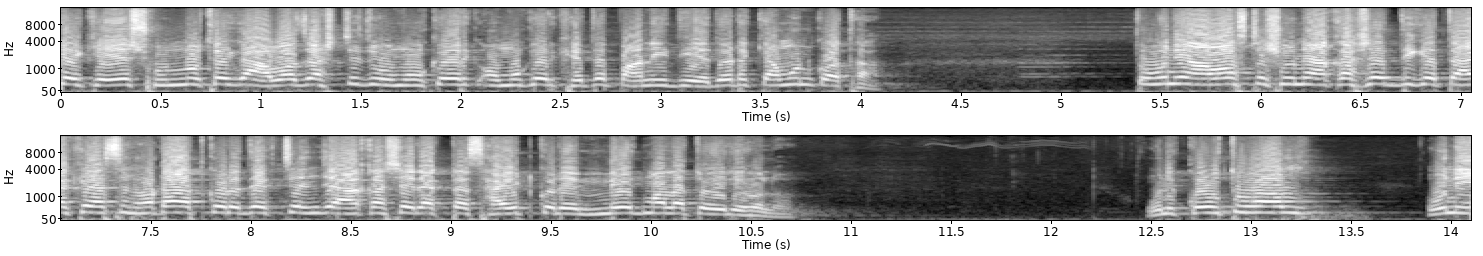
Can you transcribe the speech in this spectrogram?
থেকে, শূন্য থেকে আওয়াজ আসছে যে অমুকের অমুকের খেতে পানি দিয়ে দাও। এটা কেমন কথা? তো উনি আওয়াজটা শুনে আকাশের দিকে তাকিয়ে আছেন, হঠাৎ করে দেখছেন যে আকাশের একটা সাইড করে মেঘমালা তৈরি হলো। উনি কৌতূহল উনি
